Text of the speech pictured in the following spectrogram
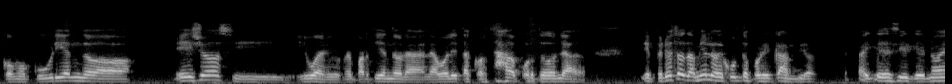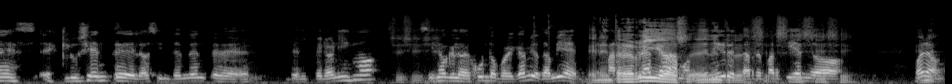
como cubriendo ellos y, bueno, repartiendo la, boleta cortada por todos lados. Eh, pero esto también lo de Juntos por el Cambio. Hay que decir que no es excluyente de los intendentes de, del peronismo, sino que lo de Juntos por el Cambio también. En Entre Ríos, Montenegro está repartiendo. Bueno,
